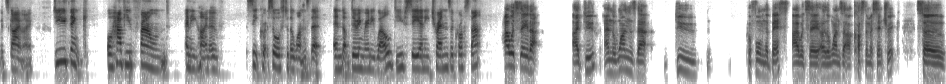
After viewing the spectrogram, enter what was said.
with Skyamo. Do you think, or have you found any kind of secret source to the ones that end up doing really well? Do you see any trends across that? I would say that I do, and the ones that do perform the best, I would say, are the ones that are customer centric. So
